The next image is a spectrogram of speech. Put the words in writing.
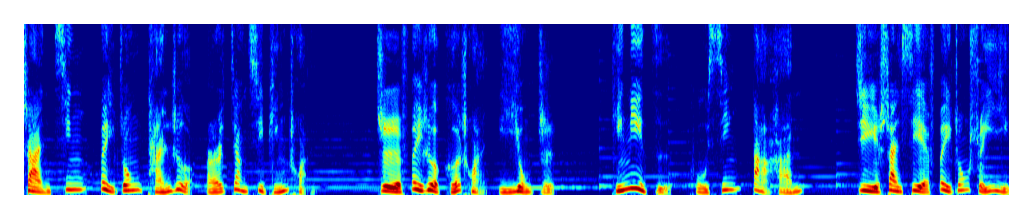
善清肺中痰热而降气平喘，治肺热咳喘宜用之。葶苈子苦辛大寒，既善泻肺中水饮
